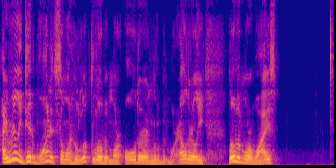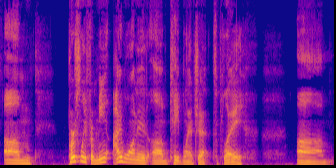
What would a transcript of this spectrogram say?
I really did wanted someone who looked a little bit more older and a little bit more elderly, a little bit more wise. Um personally for me, I wanted um, Cate Blanchett to play um,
